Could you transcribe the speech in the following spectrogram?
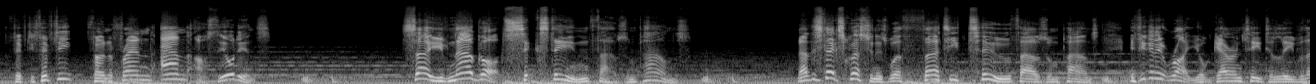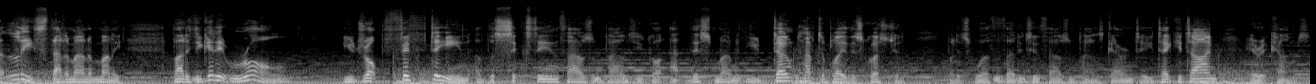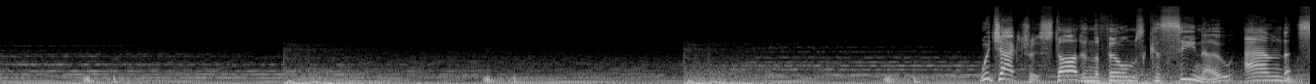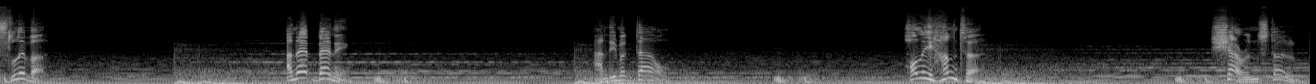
50-50, phone a friend and ask the audience. So you've now got £16,000. Now this next question is worth £32,000. If you get it right, you're guaranteed to leave with at least that amount of money. But if you get it wrong, you drop 15 of the £16,000 you've got at this moment. You don't have to play this question, but it's worth £32,000 guaranteed. Take your time, here it comes. Which actress starred in the films Casino and Sliver? Annette Bening. Andie MacDowell. Holly Hunter. Sharon Stone.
